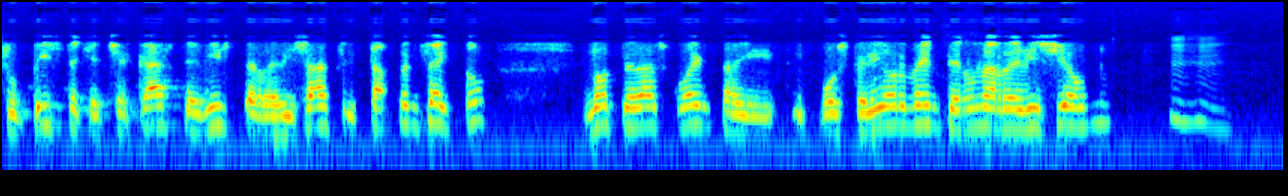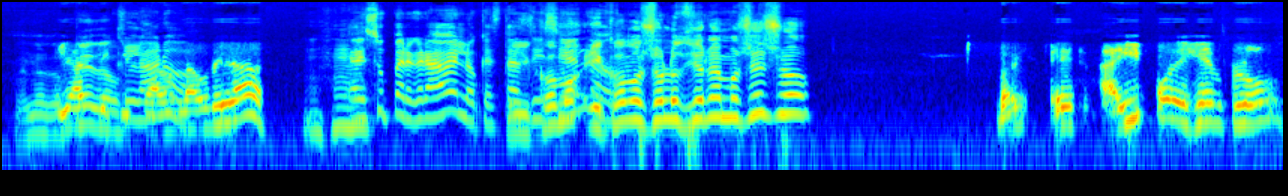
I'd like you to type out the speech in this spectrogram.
supiste que checaste, viste, revisaste y está perfecto, no te das cuenta y, y posteriormente en una revisión uh -huh. ya te quitaron claro. la unidad. Uh -huh. Es súper grave lo que estás ¿Y diciendo. Cómo, ¿Y cómo solucionamos eso? Bueno, es, ahí, por ejemplo,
